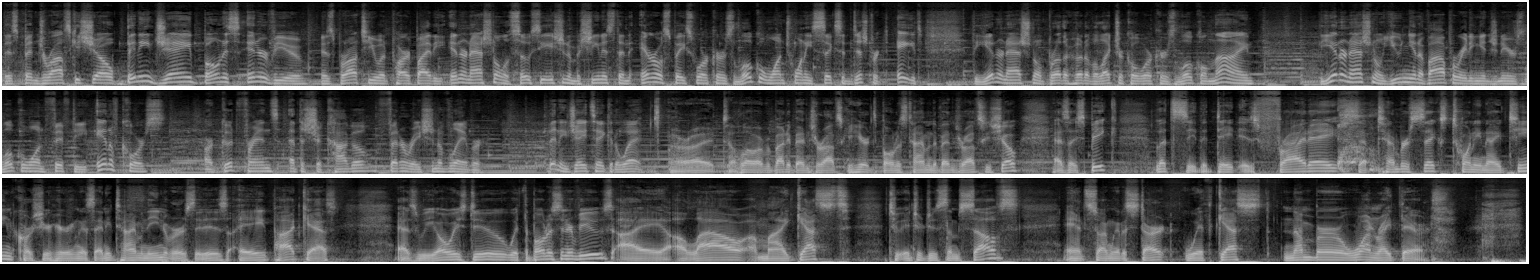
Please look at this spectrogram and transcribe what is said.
This Ben Joravsky Show, Benny J bonus interview is brought to you in part by the International Association of Machinists and Aerospace Workers, Local 126 and District 8, the International Brotherhood of Electrical Workers, Local 9, the International Union of Operating Engineers, Local 150, and of course, our good friends at the Chicago Federation of Labor. Benny J, take it away. All right. Hello, everybody. Ben Joravsky here. It's bonus time in the Ben Joravsky Show. As I speak, let's see. The date is Friday, September 6, 2019. Of course, you're hearing this anytime in the universe. It is a podcast. As we always do with the bonus interviews, I allow my guests to introduce themselves. And so I'm going to start with guest number one right there.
